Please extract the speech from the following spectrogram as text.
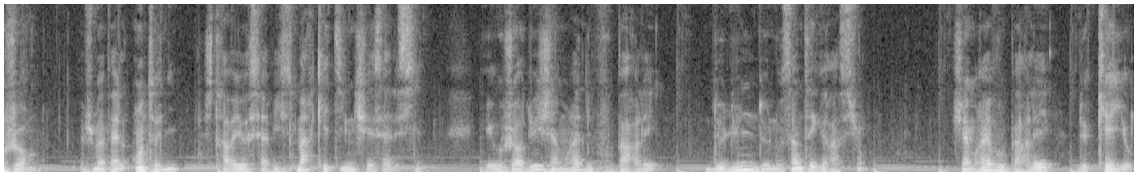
Bonjour, je m'appelle Anthony, je travaille au service marketing chez celle-ci, et aujourd'hui j'aimerais vous parler de l'une de nos intégrations. J'aimerais vous parler de Keio.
